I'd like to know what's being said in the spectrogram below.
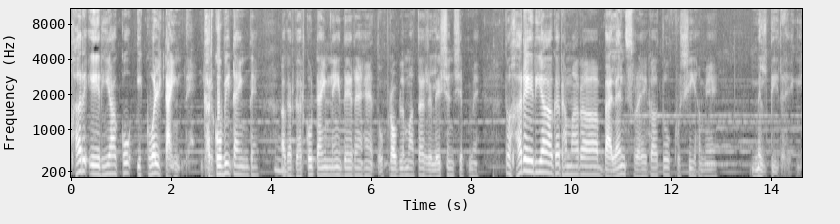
हर एरिया को इक्वल टाइम दें घर को भी टाइम दें अगर घर को टाइम नहीं दे रहे हैं तो प्रॉब्लम आता है रिलेशनशिप में। तो हर एरिया अगर हमारा बैलेंस रहेगा तो खुशी हमें मिलती रहेगी।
